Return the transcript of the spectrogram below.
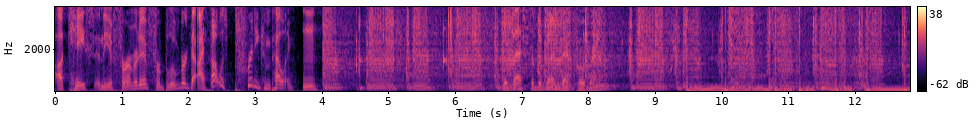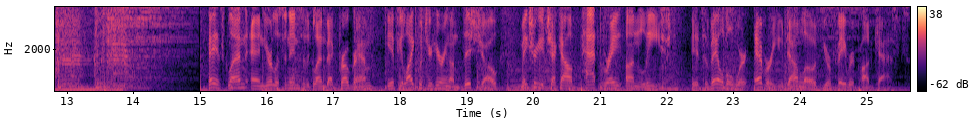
a case in the affirmative for Bloomberg that I thought was pretty compelling. The best of the Glenn Beck program. Hey, it's Glenn, and you're listening to the Glenn Beck program. If you like what you're hearing on this show, make sure you check out Pat Gray Unleashed. It's available wherever you download your favorite podcasts.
